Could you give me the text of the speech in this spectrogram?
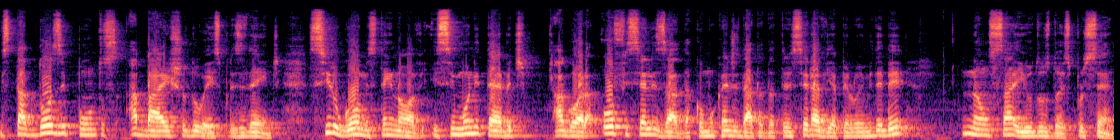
está 12 pontos abaixo do ex-presidente. Ciro Gomes tem 9 e Simone Tebet, agora oficializada como candidata da terceira via pelo MDB, não saiu dos 2%.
